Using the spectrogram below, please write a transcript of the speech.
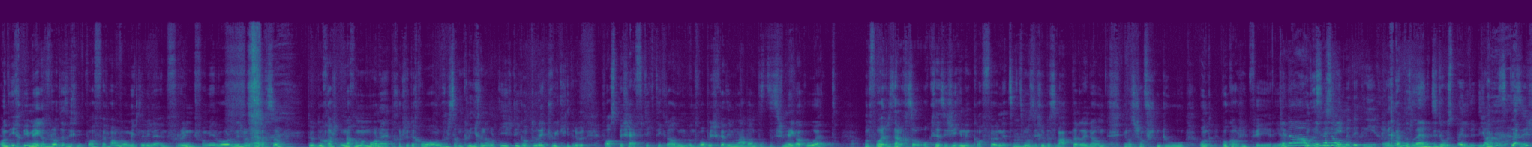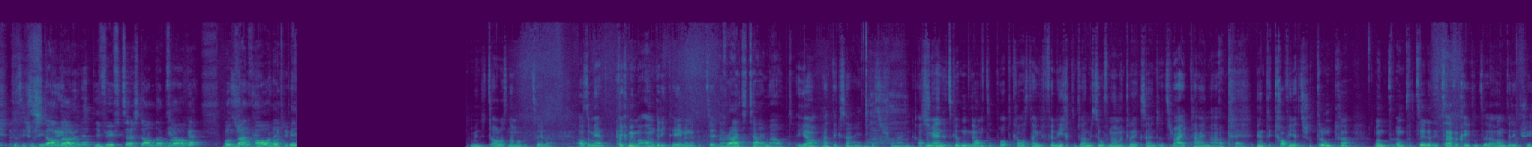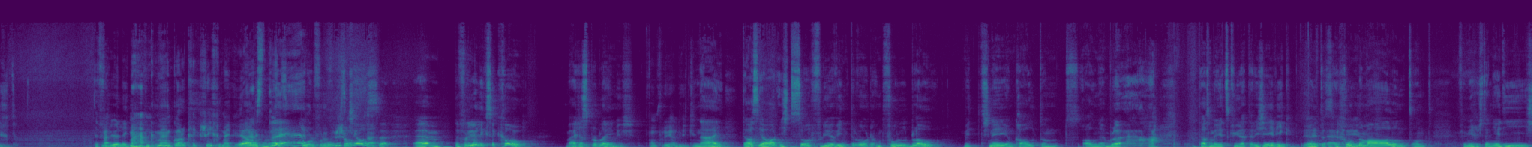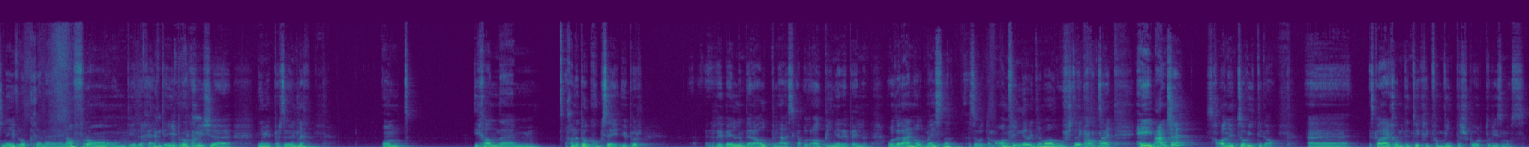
Und ich bin mega froh, dass ich einen Coiffeur habe, der mittlerweile ein Freund von mir geworden ist und einfach so, du, du kannst nach einem Monat kannst du wieder kommen und kannst am gleichen Ort einsteigen und du redest wirklich darüber, was beschäftigt dich gerade und, und wo bist du gerade im Leben und das, das ist mega gut. Und vorher ist es einfach so, okay, es ist irgendein Coiffeur, jetzt, jetzt Mhm. muss ich über das Wetter reden und ja, was schaffst denn du und wo gehst du in die Ferien? Genau, und immer ist so. immer der gleiche Ich glaube, das lernen sie in der Ausbildung. Ja, das, das ist, das ist wahrscheinlich Standard, die 15 Standardfragen. Ja. Was Und wenn du, A wo nicht bist, Wir müssen jetzt alles nochmal erzählen. Also, wir, haben- vielleicht müssen wir andere Themen erzählen. right Timeout. Ja, hat er gesagt, das Schwein. Also, wir haben jetzt gerade einen ganzen Podcast eigentlich vernichtet, weil mein Aufnahmegerät gesagt hat, das Right Time Out. Okay. Wir haben den Kaffee jetzt schon getrunken und, und erzählen jetzt einfach irgendeine andere Geschichte. Der Wir, Frühling. wir, haben, wir haben gar keine Geschichte mehr. Ja, wir haben- sind haben leer. Pulver verschossen. Ausgeschossen. Ähm, der Frühling ist gekommen. Weißt du, was das Problem ist? Vom Frühling. Nein, das Jahr ist so früh Winter geworden und full blow mit Schnee und kalt und allen Bläh, dass man jetzt das Gefühl hat, er ist ewig. Ja, und er kommt nochmal und, und für mich ist dann jede Schneeflocke ein Affront und jeder Kälteeinbruch ist äh, nicht mehr persönlich. Und ich habe ähm, ich habe eine Doku gesehen über Rebellen der Alpen, heisst es, glaube oder Alpine Rebellen, wo der Reinhold Messner so den Mahnfinger wieder mal aufstreckt Aha. und sagt, hey Menschen, es kann nicht so weitergehen. Äh, es geht eigentlich um die Entwicklung vom Wintersporttourismus.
